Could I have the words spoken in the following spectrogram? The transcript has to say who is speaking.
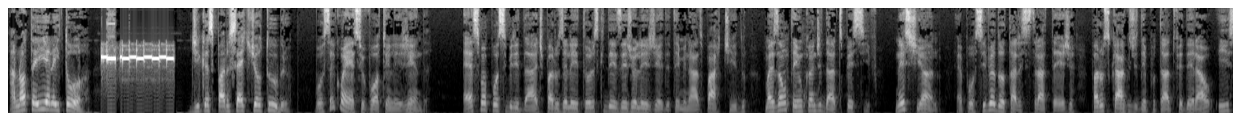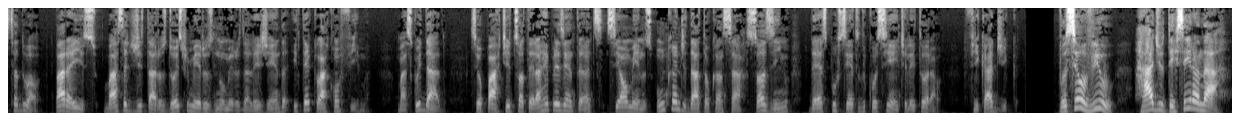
Speaker 1: Anota aí, eleitor. Dicas para o 7 de outubro.
Speaker 2: Você conhece o voto em legenda? Essa é uma possibilidade para os eleitores que desejam eleger determinado partido, mas não têm um candidato específico. Neste ano, é possível adotar essa estratégia para os cargos de deputado federal e estadual. Para isso, basta digitar os dois primeiros números da legenda e teclar confirma. Mas cuidado! Seu partido só terá representantes se ao menos um candidato alcançar sozinho 10% do quociente eleitoral. Fica a dica.
Speaker 1: Você ouviu Rádio Terceiro Andar.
